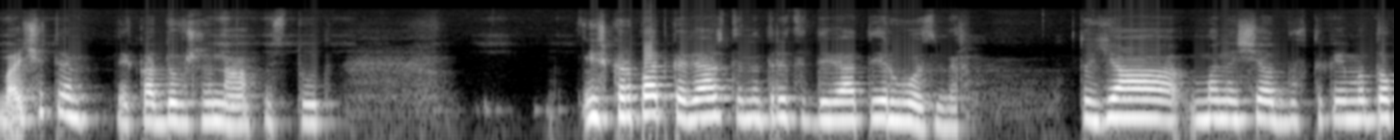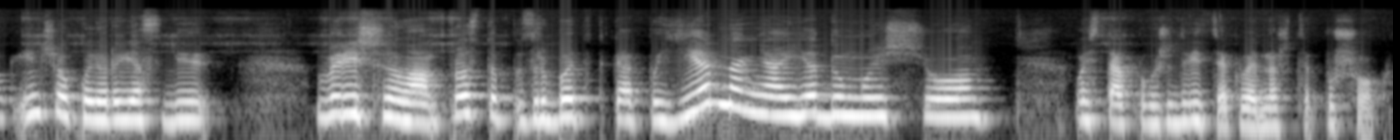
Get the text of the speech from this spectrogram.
Бачите, яка довжина ось тут. І шкарпетка в'яжеться на 39 розмір. То я, в мене ще був такий моток іншого кольору, я собі вирішила просто зробити таке поєднання. І я думаю, що ось так покажу. Дивіться, як видно, що це пушок.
